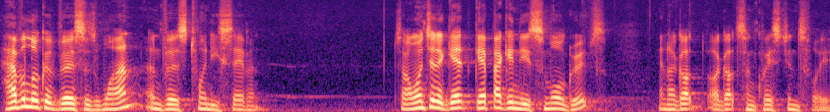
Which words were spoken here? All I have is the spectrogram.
Have a look at verses 1 and verse 27. So I want you to get, get back into your small groups, and I got, I got some questions for you.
